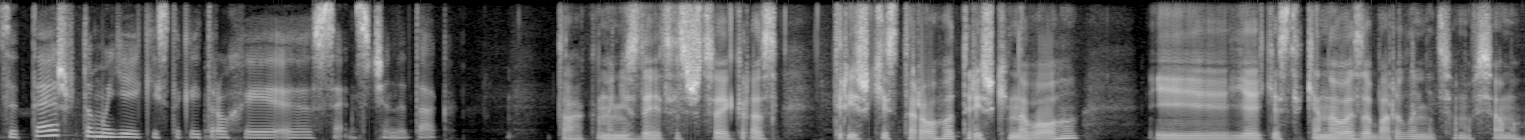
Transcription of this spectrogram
це теж в тому є якийсь такий трохи е, сенс, чи не так? Так, мені здається, що це якраз трішки старого, трішки нового, і є якесь таке нове забарвлення цьому всьому.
